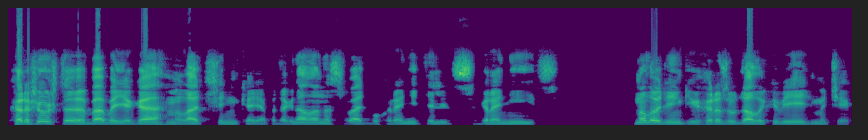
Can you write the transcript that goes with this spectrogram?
Хорошо, что Баба-Яга, младшенькая, подогнала на свадьбу хранительниц границ, молоденьких разудалых ведьмочек.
